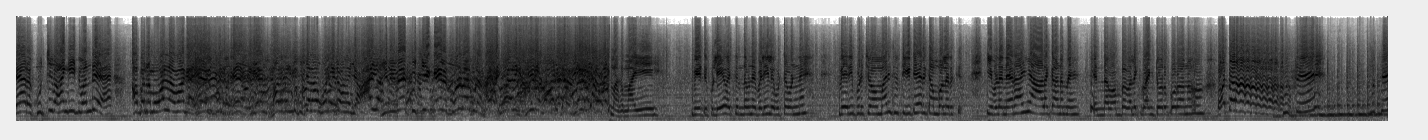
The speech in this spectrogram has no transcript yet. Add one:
வேற குச்சி வாங்கிட்டு வந்து அப்புறம் நம்ம ஓடலாம் வாங்க. குச்சியெல்லாம் ஓடிட்டு வாங்க. இனிமே குச்சியை கையில தொடவே கூடாது. மகமாயி வீட்டுக்குள்ளேயே வச்சிருந்தவன வெளியில விட்ட உடனே வெறி பிடிச்சவன் மாதிரி சுத்திக்கிட்டே இருக்கான் போல இருக்கு. இவ்வளவு நேரம் ஆகி ஆளை காணுமே? என்ன வம்ப விலைக்கு வாங்கிட்டு வர போறானோ? முத்து முத்து.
